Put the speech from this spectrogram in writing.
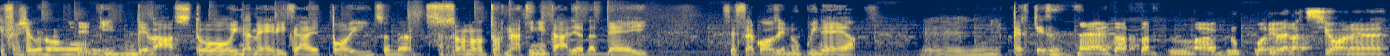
che facevano sì. il devasto in America e poi insomma sono tornati in Italia da Day. Stessa cosa in Uguinea. Eh, perché eh, esatto, il gruppo Rivelazione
